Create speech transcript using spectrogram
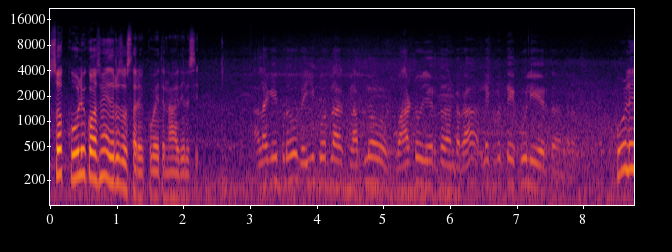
సో కూలీ కోసమే ఎదురు చూస్తారు ఎక్కువైతే నాకు తెలిసి. అలాగే ఇప్పుడు వెయ్యి కోట్ల క్లబ్లో వార్ టూ చేరుతుంది అంటారా లేకపోతే కూలీ చేరుతుంది అంటారా కూలీ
